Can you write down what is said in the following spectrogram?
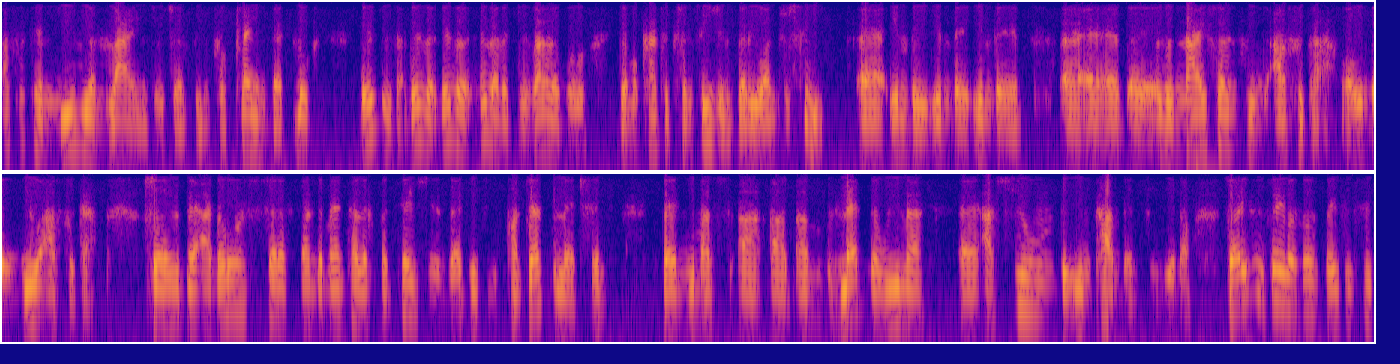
African Union lines which have been proclaimed that, look, these are, these are, these are, these are the desirable democratic transitions that we want to see uh, in the in the in the uh, uh, uh, renaissance in Africa or in the new Africa. So there are those sort of fundamental expectations that if you contest elections, then you must uh, um, let the winner assume the incumbency. So if you fail on those basics, it,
